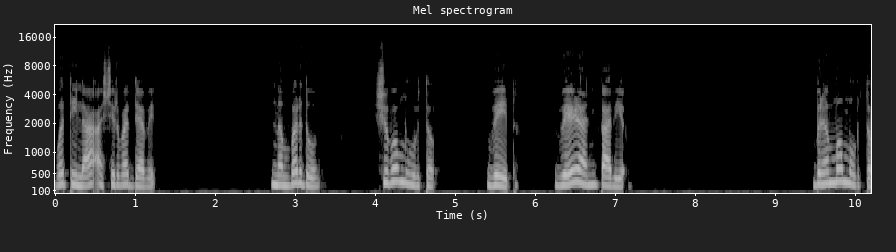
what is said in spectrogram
व तिला आशीर्वाद द्यावेत. नंबर दोन. शुभ मुहूर्त. वेद. वेळ आणि कार्य. ब्रह्ममुहूर्त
